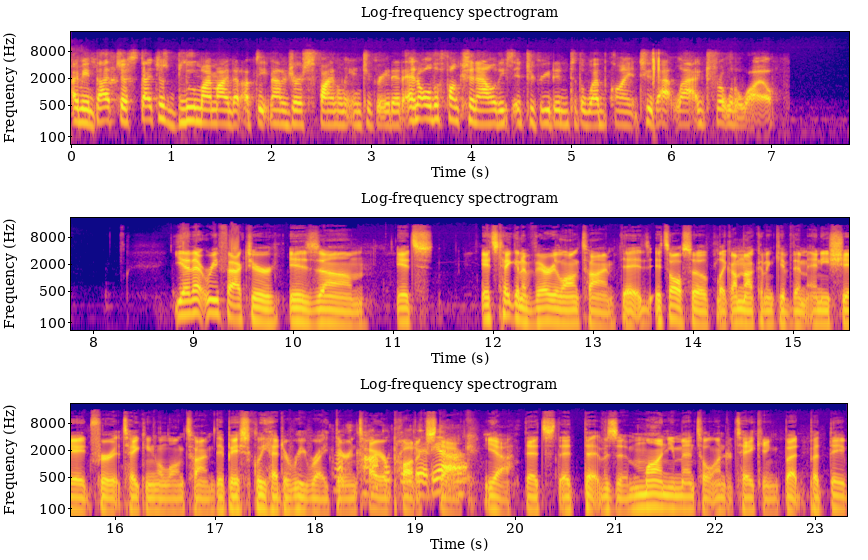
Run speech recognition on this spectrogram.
I mean, that just that just blew my mind that Update Manager is finally integrated, and all the functionalities integrated into the web client too. That lagged for a little while. yeah that refactor is um it's it's taken a very long time it's also like i'm not going to give them any shade for it taking a long time they basically had to rewrite their entire product complicated, yeah. stack yeah that's that that was a monumental undertaking but but they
